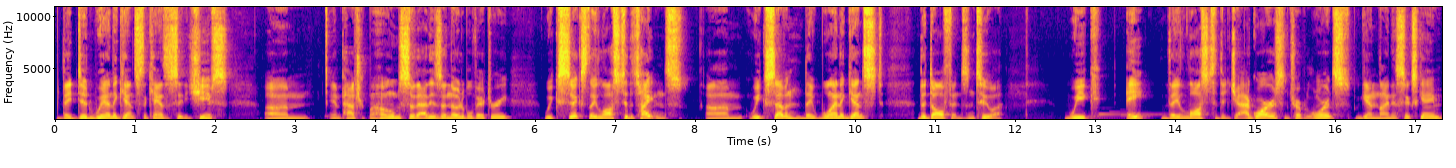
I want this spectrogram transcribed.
they did win against the Kansas City Chiefs um, and Patrick Mahomes, so that is a notable victory. Week six, they lost to the Titans. Um, week seven, they won against the Dolphins and Tua. Week eight, they lost to the Jaguars and Trevor Lawrence. Again, nine to six game.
